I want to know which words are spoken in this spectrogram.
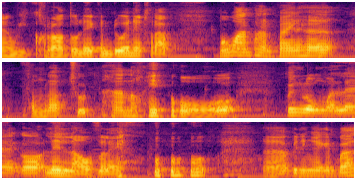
นะวิเคราะห์ตัวเลขกันด้วยนะครับ เมื่อวานผ่านไปนะฮะ สำหรับชุดฮานอยโหเพิ่งลงวันแรกก็เล่นเราซะแล้วอ่าเป็นยังไงกันบ้าง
